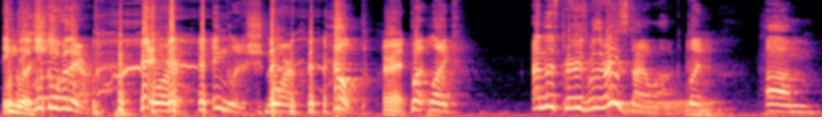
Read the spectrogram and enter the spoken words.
English. Look over there, or English, or help. All right. But like, and there's periods where there is dialogue, but um,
